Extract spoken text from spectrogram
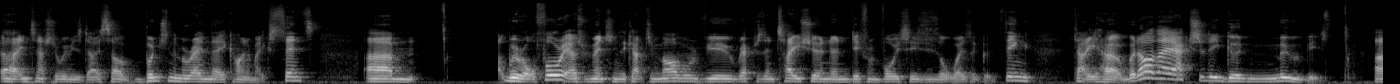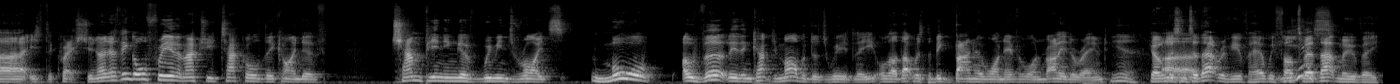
uh, International Women's Day. So bunching them around there kind of makes sense. Um, we're all for it, as we mentioned in the Captain Marvel review. Representation and different voices is always a good thing. Tally ho! But are they actually good movies? Uh, is the question, and I think all three of them actually tackle the kind of championing of women's rights more overtly than Captain Marvel does. Weirdly, although that was the big banner one everyone rallied around. Yeah, go and listen to that review for how we felt about Uh, that movie.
